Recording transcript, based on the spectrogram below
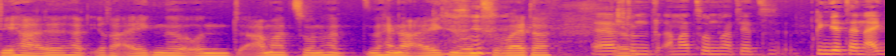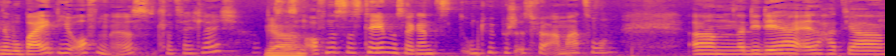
DHL hat ihre eigene und Amazon hat seine eigene und so weiter. ja, ähm, stimmt. Amazon hat jetzt, bringt jetzt seine eigene, wobei die offen ist tatsächlich. Das ja. ist ein offenes System, was ja ganz untypisch ist für Amazon. Ähm, die DHL hat ja,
